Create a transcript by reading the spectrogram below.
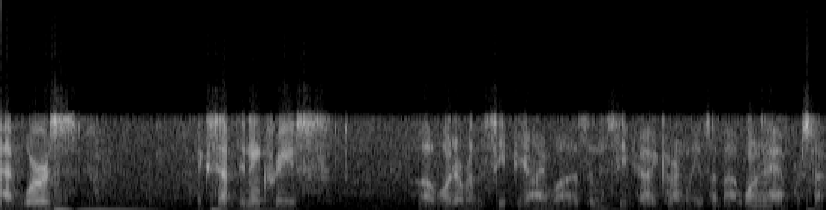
At worst, accept an increase of whatever the CPI was, and the CPI currently is about one and a half percent.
